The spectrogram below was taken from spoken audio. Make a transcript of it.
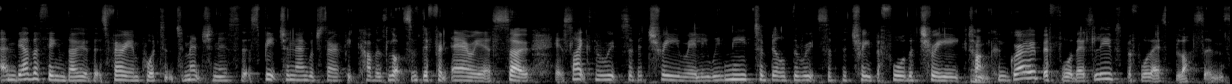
And the other thing, though, that's very important to mention is that speech and language therapy covers lots of different areas. So it's like the roots of a tree, really. We need to build the roots of the tree before the tree trunk can grow, before there's leaves, before there's blossoms.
